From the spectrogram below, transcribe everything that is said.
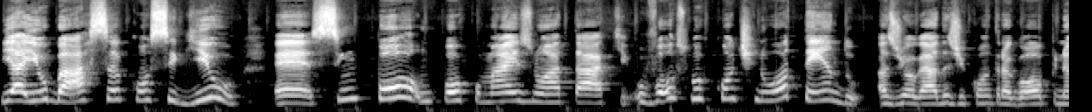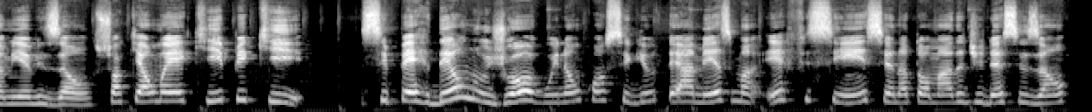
E aí o Barça conseguiu é, se impor um pouco mais no ataque. O Wolfsburg continuou tendo as jogadas de contragolpe, na minha visão. Só que é uma equipe que se perdeu no jogo e não conseguiu ter a mesma eficiência na tomada de decisão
